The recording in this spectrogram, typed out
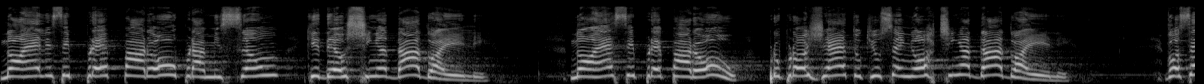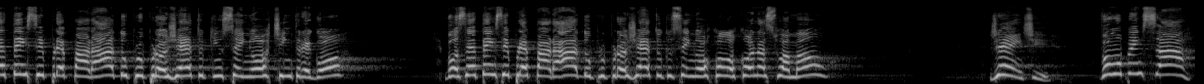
Noé se preparou para a missão que Deus tinha dado a ele. Noé se preparou para o projeto que o Senhor tinha dado a ele. Você tem se preparado para o projeto que o Senhor te entregou? Você tem se preparado para o projeto que o Senhor colocou na sua mão? Gente, vamos pensar.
